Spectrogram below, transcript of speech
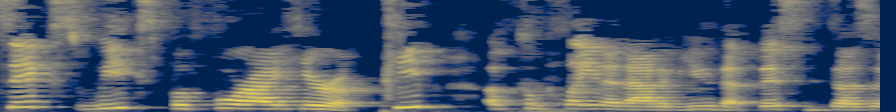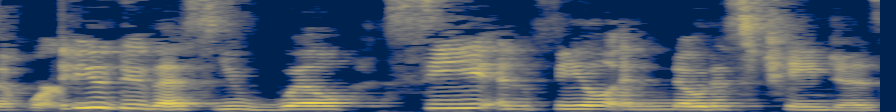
six weeks before I hear a peep of complaining out of you that this doesn't work. If you do this, you will see and feel and notice changes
